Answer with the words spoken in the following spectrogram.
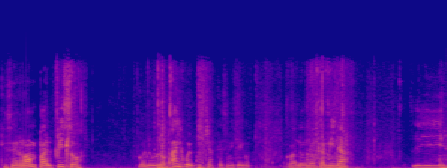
que se rompa el piso. Cuando uno... ¡Ay, pucha! Casi me caigo. Cuando uno camina y...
